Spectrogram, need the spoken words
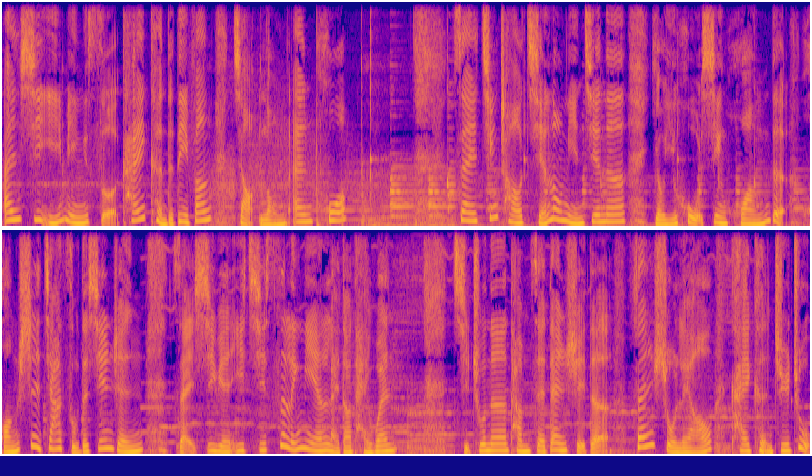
安溪移民所开垦的地方，叫龙安坡。在清朝乾隆年间呢，有一户姓黄的黄氏家族的先人，在西元一七四零年来到台湾。起初呢，他们在淡水的番薯寮开垦居住。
